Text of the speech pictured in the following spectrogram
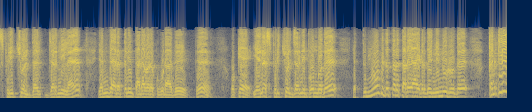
ஸ்பிரிச்சுவல் ஜர்னில எந்த இடத்துலயும் தடை வரக்கூடாது. ஓகே ஏன்னா ஸ்பிரிச்சுவல் ஜர்னி போகும்போது எத்தனையோ விதத்துல தடையாயிடுறது நின்றுடுறது கண்டினியூ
